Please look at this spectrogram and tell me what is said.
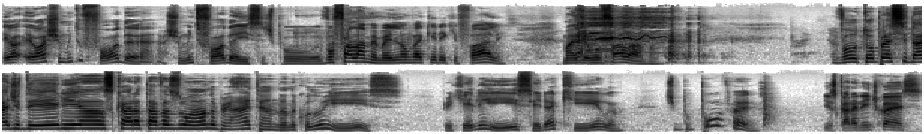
Eu, eu acho muito foda. Acho muito foda isso. Tipo, eu vou falar mesmo, ele não vai querer que fale. Mas eu vou falar, mano. Voltou pra cidade dele e os caras tava zoando. Porque, ai, tá andando com o Luiz. Porque ele isso, ele aquilo. Tipo, pô, velho. E os caras nem te conhecem.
